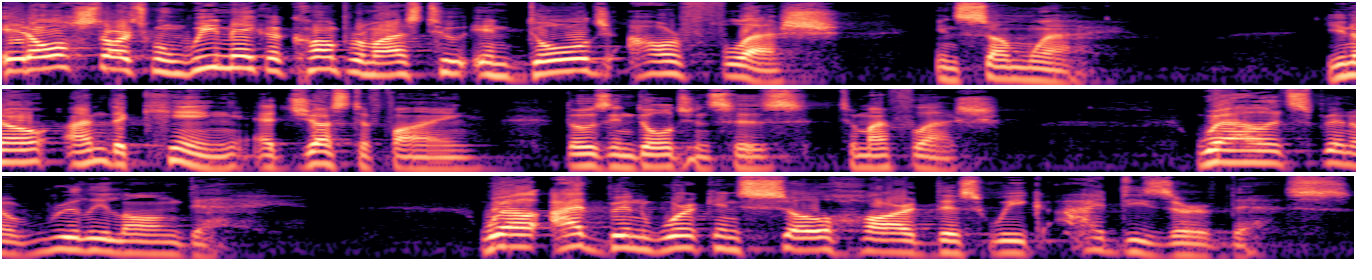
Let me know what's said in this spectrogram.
it all starts when we make a compromise to indulge our flesh in some way. You know, I'm the king at justifying those indulgences to my flesh. Well, it's been a really long day. Well, I've been working so hard this week. I deserve this.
